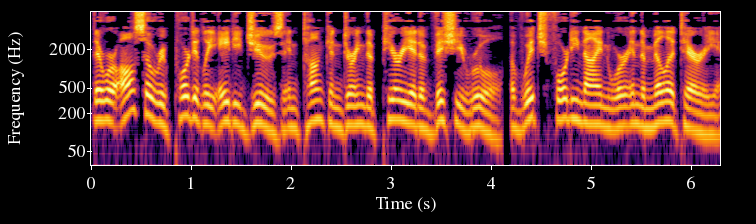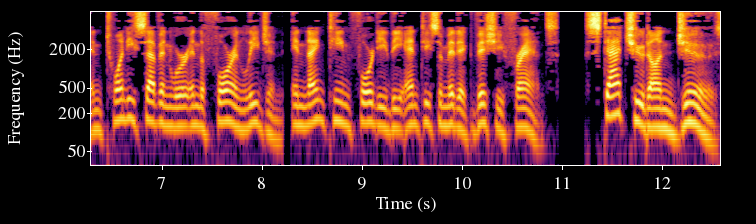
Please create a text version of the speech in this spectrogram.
There were also reportedly 80 Jews in Tonkin during the period of Vichy rule, of which 49 were in the military and 27 were in the Foreign Legion. In 1940, the anti-Semitic Vichy France Statute on Jews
